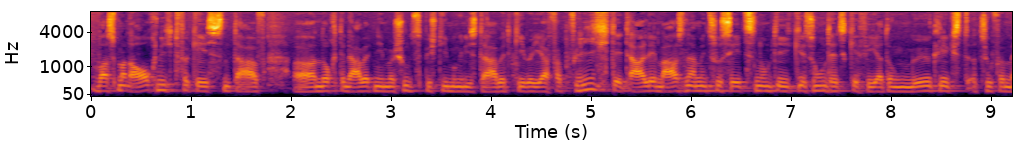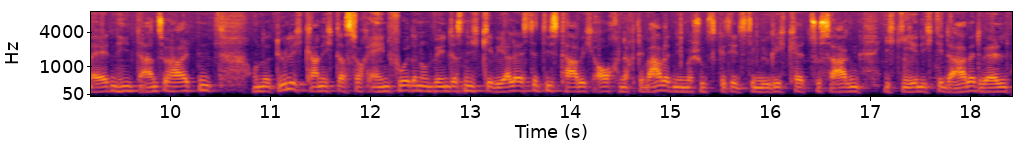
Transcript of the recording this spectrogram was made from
was man auch nicht vergessen darf, äh, nach den Arbeitnehmerschutzbestimmungen ist der Arbeitgeber ja verpflichtet, alle Maßnahmen zu setzen, um die Gesundheitsgefährdung möglichst zu vermeiden, hintanzuhalten. Und natürlich kann ich das auch einfordern. Und wenn das nicht gewährleistet ist, habe ich auch nach dem Arbeitnehmerschutzgesetz die Möglichkeit zu sagen, ich gehe nicht in Arbeit, weil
